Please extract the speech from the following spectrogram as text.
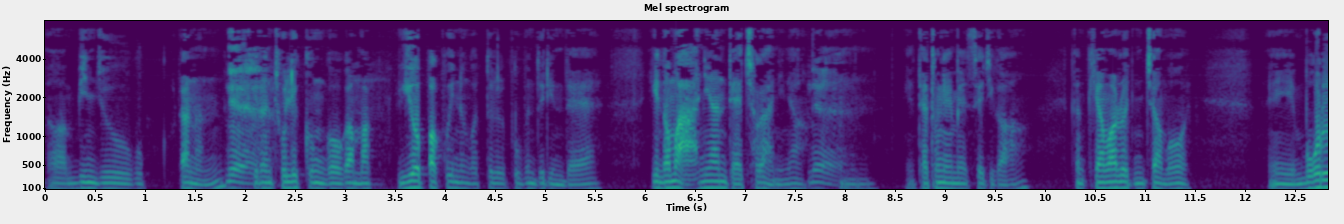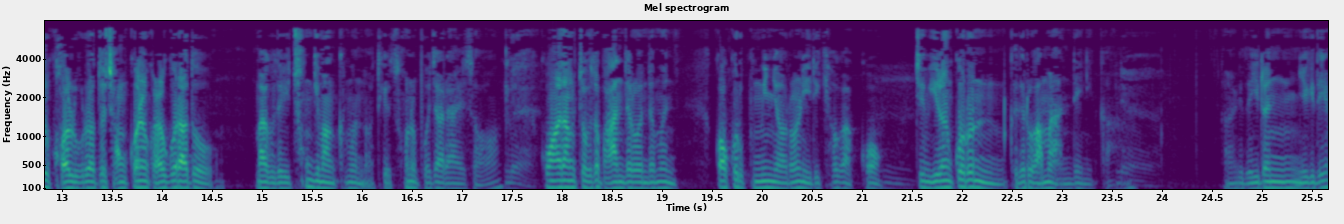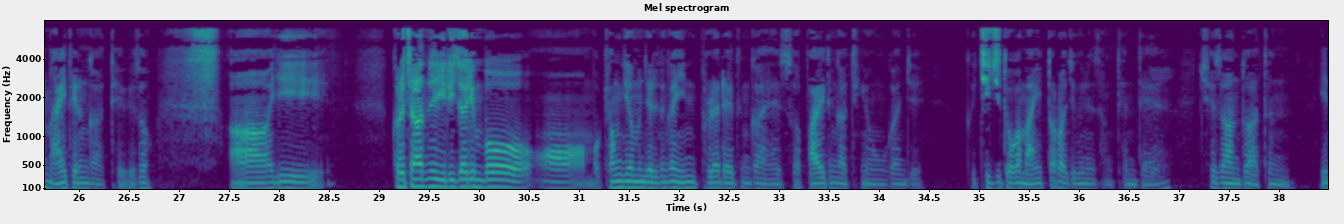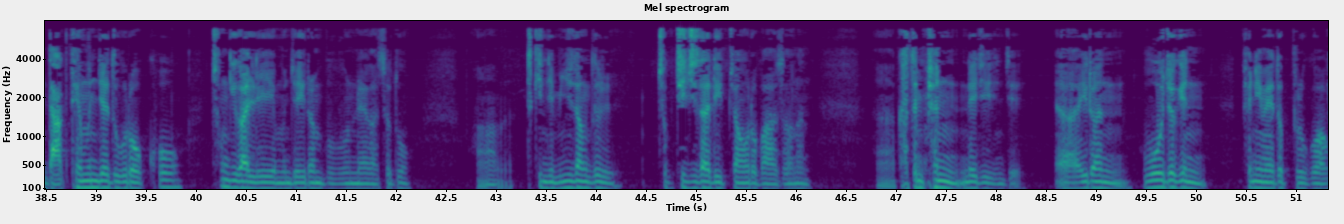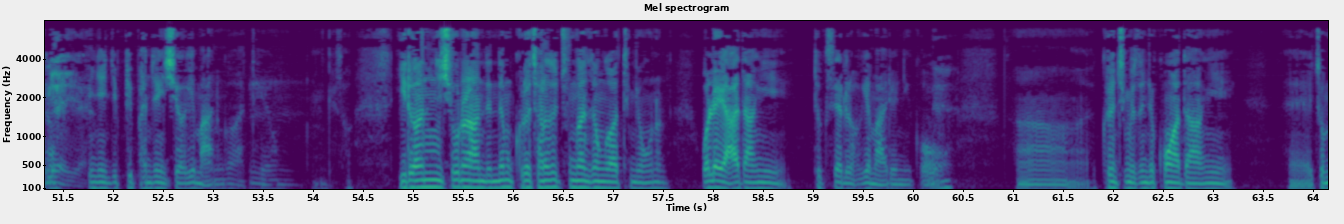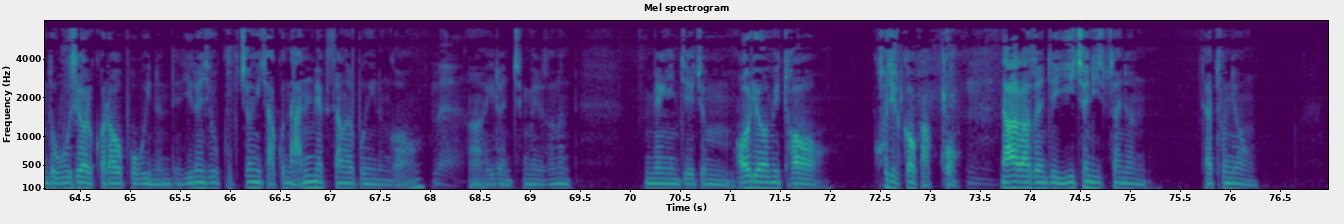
어, 민주국라는 네. 이런 존립 근거가 막 위협받고 있는 것들 부분들인데 이게 너무 안이한 대처가 아니냐. 네. 음, 이 대통령의 메시지가 그냥 그야말로 진짜 뭐 이, 뭐를 걸고라도 정권을 걸고라도 말 그대로 이 총기만큼은 어떻게 손을 보자라 해서 네. 공화당 쪽에서 반대로 한다면 거꾸로 국민 여론을 일으켜갖고 음. 지금 이런 꼴은 그대로 가면 안 되니까. 네. 아, 그래서 이런 얘기들이 많이 되는 것 같아요. 그래서, 아, 이, 그렇지 않아도 이리저리 뭐, 어, 뭐 경제 문제라든가 인플레라든가 해서 바이든 같은 경우가 이제 그 지지도가 많이 떨어지고 있는 상태인데 네. 최소한도 하여튼 이 낙태 문제도 그렇고 총기 관리 문제 이런 부분에 가서도 어, 특히 이제 민주당들 즉 지지자들 입장으로 봐서는 어, 같은 편 내지 이제 아, 이런 우호적인 편임에도 불구하고 예, 예. 굉장히 이제 비판적인 시각이 많은 것 같아요. 음. 그래서 이런 식으로는 안 된다면 그렇지 않아도 중간 선거 같은 경우는 원래 야당이 득세를 하게 마련이고 네. 어, 그런 측면에서 이제 공화당이 좀 더 우세할 거라고 보고 있는데 이런 식으로 국정이 자꾸 난맥상을 보이는 거 네. 아, 이런 측면에서는 분명히 이제 좀 어려움이 더 커질 것 같고 음. 나아가서 이제 2024년 대통령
